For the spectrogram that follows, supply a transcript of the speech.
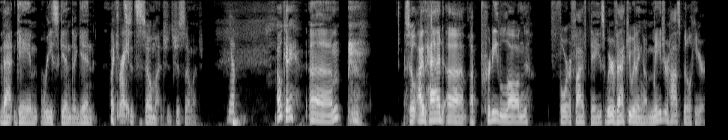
that game reskinned again. Like, Right. it's, it's so much. It's just so much. Yep. Okay. Um, so I've had uh, a pretty long four or five days. We're evacuating a major hospital here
